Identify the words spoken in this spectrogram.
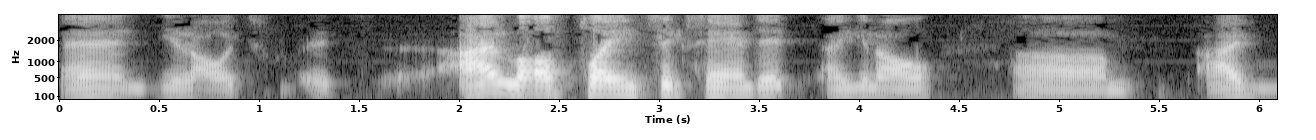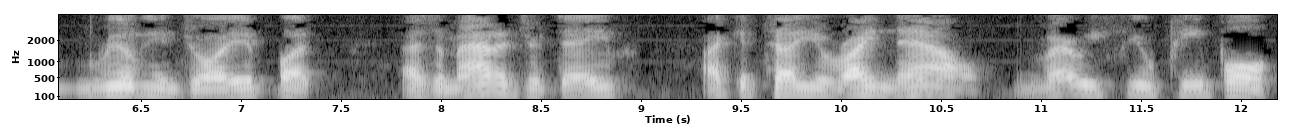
And you know, it's it's. I love playing six-handed. Uh, you know, um, I really enjoy it. But as a manager, Dave, I could tell you right now, very few people,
